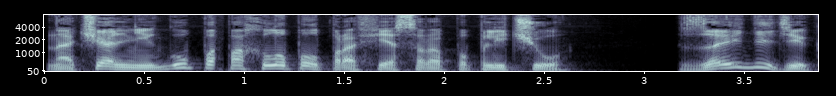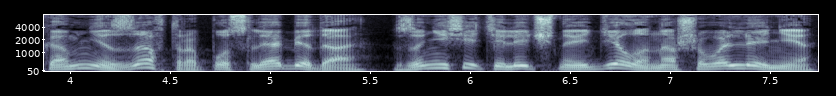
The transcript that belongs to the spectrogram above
начальник ГУПа похлопал профессора по плечу. — Зайдите ко мне завтра после обеда, занесите личное дело нашего Лени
